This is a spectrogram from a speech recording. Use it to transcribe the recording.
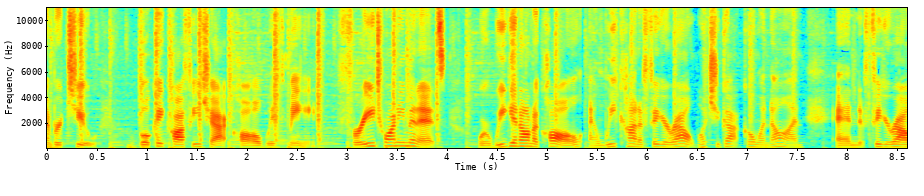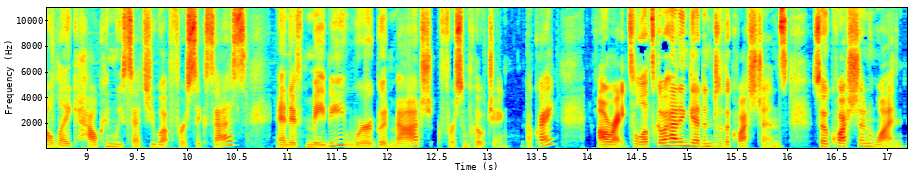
Number two, book a coffee chat call with me. Free 20 minutes where we get on a call and we kind of figure out what you got going on and figure out like how can we set you up for success and if maybe we're a good match for some coaching okay all right so let's go ahead and get into the questions. So question one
